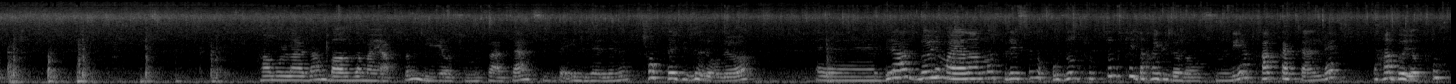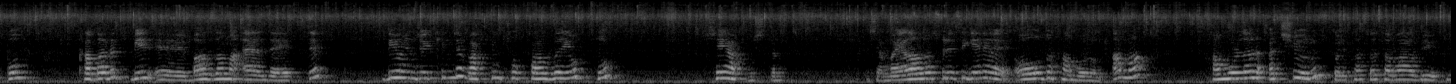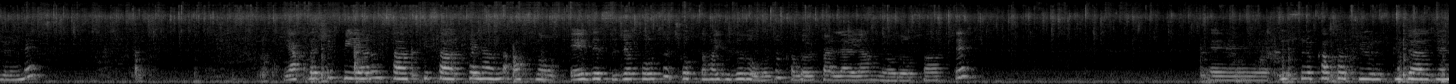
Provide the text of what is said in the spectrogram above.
Hamurlardan bazlama yaptım biliyorsunuz zaten siz de izlediniz. Çok da güzel oluyor. Ee, biraz böyle mayalanma süresini uzun tuttum ki daha güzel olsun diye. Hakikaten de daha böyle puf puf kabarık bir e, bazlama elde ettim. Bir öncekinde vaktim çok fazla yoktu. Şey yapmıştım. İşte mayalanma süresi gene oldu hamurun ama hamurları açıyoruz böyle pasta tabağı büyüklüğünde. Yaklaşık bir yarım saat, bir saat falan da aslında evde sıcak olsa çok daha güzel olurdu. Kaloriferler yanmıyordu o saatte. Ee, üstünü kapatıyoruz güzelce.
